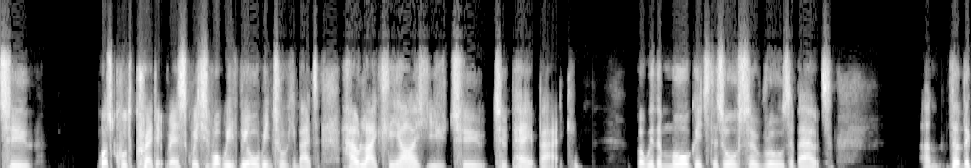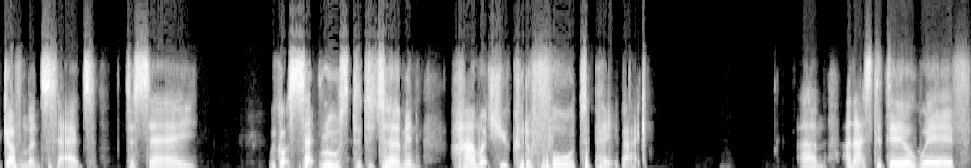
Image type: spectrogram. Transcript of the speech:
to what's called credit risk, which is what we've all been talking about. How likely are you to to pay it back? But with a mortgage, there's also rules about um, that the government set to say we've got set rules to determine how much you could afford to pay back, um, and that's to deal with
